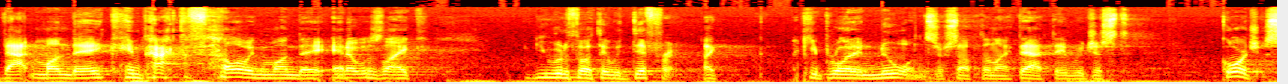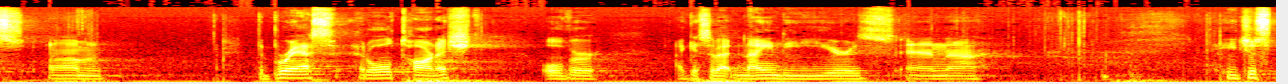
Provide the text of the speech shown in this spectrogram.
that Monday, came back the following Monday, and it was like you would have thought they were different. Like, like he brought in new ones or something like that. They were just gorgeous. Um, the brass had all tarnished over, I guess, about 90 years, and uh, he just,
